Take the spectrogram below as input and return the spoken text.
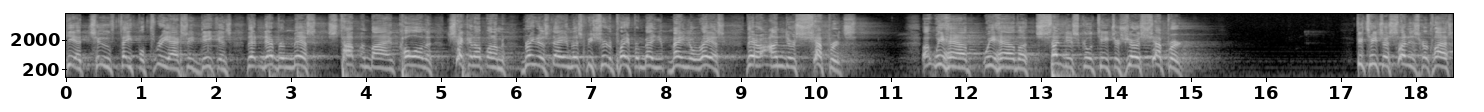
he had two faithful, three actually deacons that never miss stopping by and calling and checking up on him, bringing his name. Let's be sure to pray for Manuel Reyes. They're under shepherds. Uh, we have, we have uh, Sunday school teachers. You're a shepherd. If you teach a Sunday school class,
